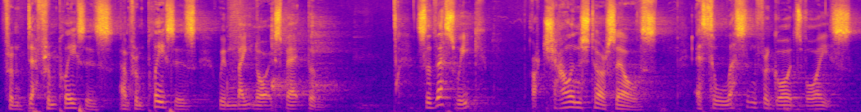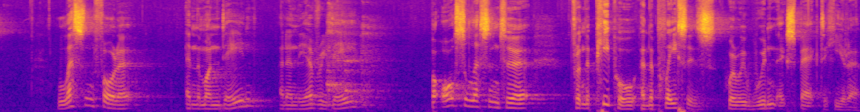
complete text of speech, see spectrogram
from different places and from places we might not expect them. So this week, our challenge to ourselves is to listen for God's voice. Listen for it in the mundane and in the everyday, but also listen to it from the people and the places where we wouldn't expect to hear it.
